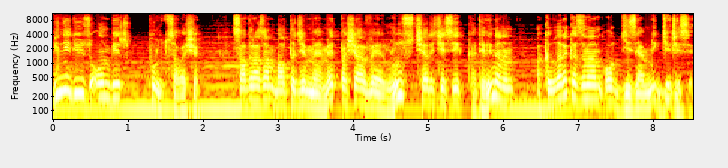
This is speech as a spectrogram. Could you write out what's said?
1711 Prut Savaşı Sadrazam Baltacı Mehmet Paşa ve Rus çariçesi Katerina'nın akıllara kazınan o gizemli gecesi.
